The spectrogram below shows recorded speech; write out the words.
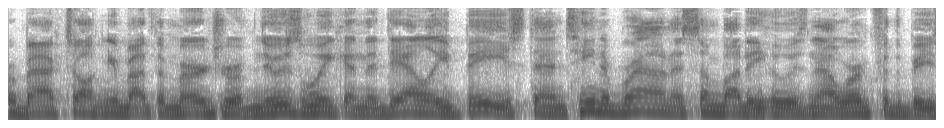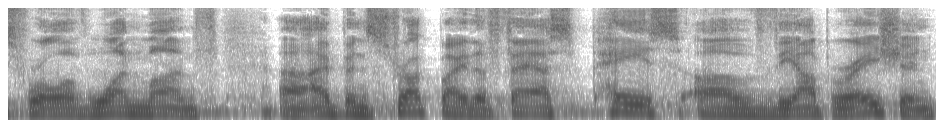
We're back talking about the merger of Newsweek and the Daily Beast. And Tina Brown is somebody who has now worked for the Beast for all of one month. Uh, I've been struck by the fast pace of the operation.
